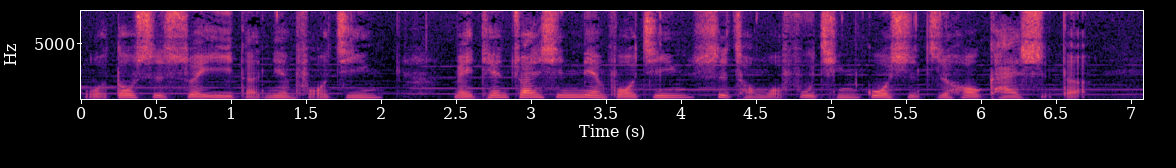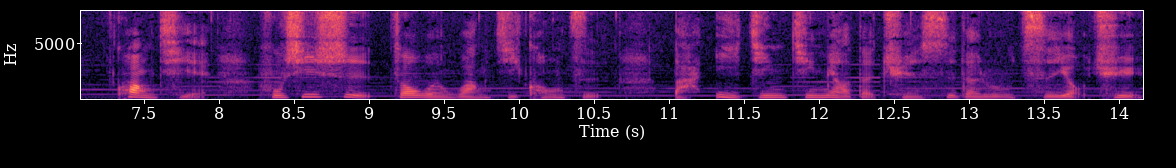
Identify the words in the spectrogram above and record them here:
我都是随意的念佛经，每天专心念佛经是从我父亲过世之后开始的。况且伏羲氏、周文王及孔子把易经精妙的诠释得如此有趣。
